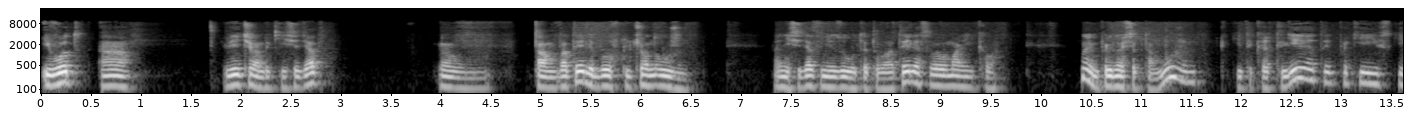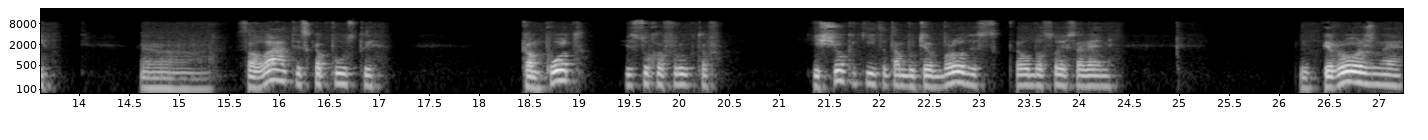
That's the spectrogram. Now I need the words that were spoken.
И вот а, вечером такие сидят, ну, в- там в отеле был включен ужин. Они сидят внизу вот этого отеля своего маленького. Ну, им приносят там ужин, какие-то котлеты по-киевски, э, салат из капусты, компот из сухофруктов, еще какие-то там бутерброды с колбасой, солями, пирожное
